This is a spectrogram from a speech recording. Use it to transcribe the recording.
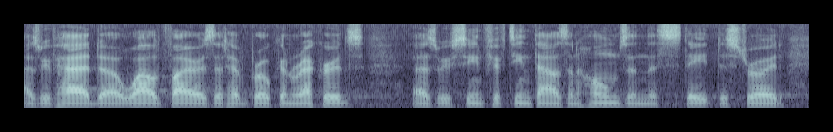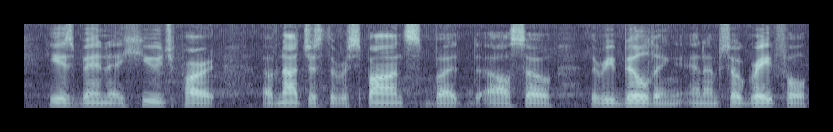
as we've had uh, wildfires that have broken records, as we've seen 15,000 homes in the state destroyed. He has been a huge part of not just the response, but also the rebuilding. And I'm so grateful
